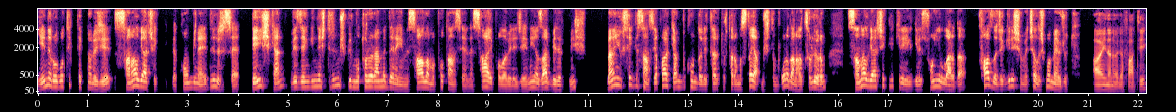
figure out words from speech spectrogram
yeni robotik teknoloji sanal gerçeklikle kombine edilirse değişken ve zenginleştirilmiş bir motor öğrenme deneyimi sağlama potansiyeline sahip olabileceğini yazar belirtmiş. Ben yüksek lisans yaparken bu konuda literatür taraması da yapmıştım. Oradan hatırlıyorum sanal gerçeklik ile ilgili son yıllarda fazlaca girişim ve çalışma mevcut. Aynen öyle Fatih,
